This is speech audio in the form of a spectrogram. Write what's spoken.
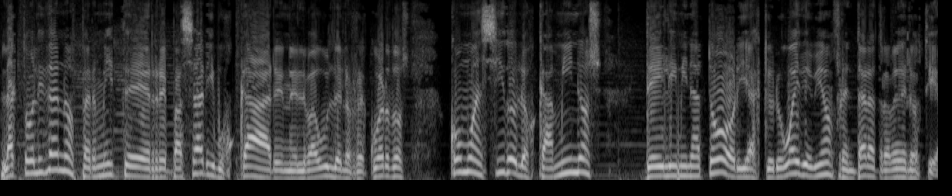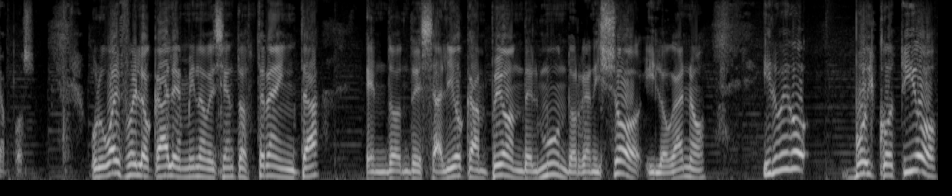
La actualidad nos permite repasar y buscar en el baúl de los recuerdos cómo han sido los caminos de eliminatorias que Uruguay debió enfrentar a través de los tiempos. Uruguay fue local en 1930 en donde salió campeón del mundo, organizó y lo ganó, y luego boicoteó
